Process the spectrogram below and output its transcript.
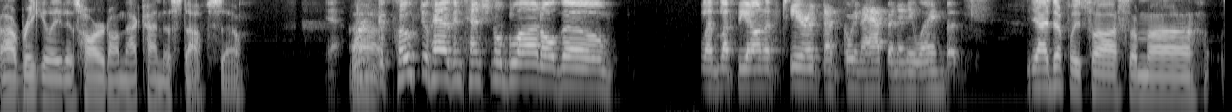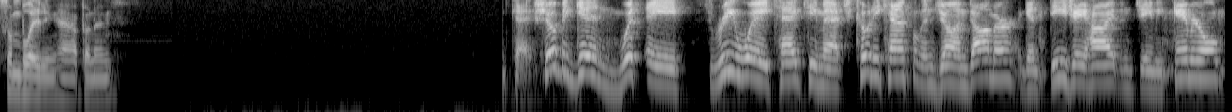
uh, regulate as hard on that kind of stuff. So. Yeah, we're uh, supposed to have intentional blood, although let let be honest here, that's going to happen anyway. But yeah, I definitely saw some uh, some blading happening. Okay, show begin with a three-way tag team match: Cody Castle and John Dahmer against DJ Hyde and Jamie Samuel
